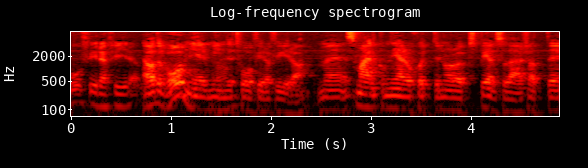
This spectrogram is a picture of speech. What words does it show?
Eh, 2-4-4. ja, det var mer eller mindre 2-4-4. Men Smile kom ner och skötte några uppspel sådär så att... Eh,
